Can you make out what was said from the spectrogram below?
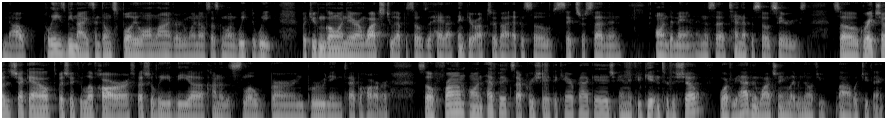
You know, please be nice and don't spoil online for everyone else that's going week to week. But you can go in there and watch two episodes ahead. I think they're up to about episode six or seven on demand, and it's a 10 episode series. So great show to check out, especially if you love horror, especially the uh, kind of the slow burn, brooding type of horror. So from on Epix, I appreciate the care package, and if you get into the show or if you have been watching, let me know if you uh, what you think.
